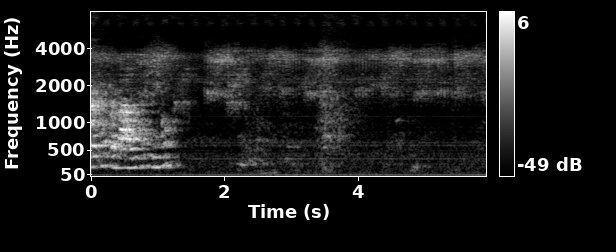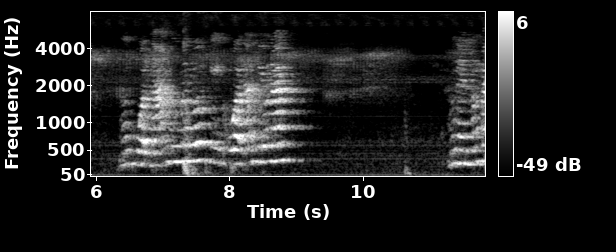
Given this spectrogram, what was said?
มีเยอะไม่กระเบาไม่มีมั้งมึงขวดน้ำมึงไม่รู้กี่ขวดนะนิ้วนะมึงเห็นบ้างไหม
